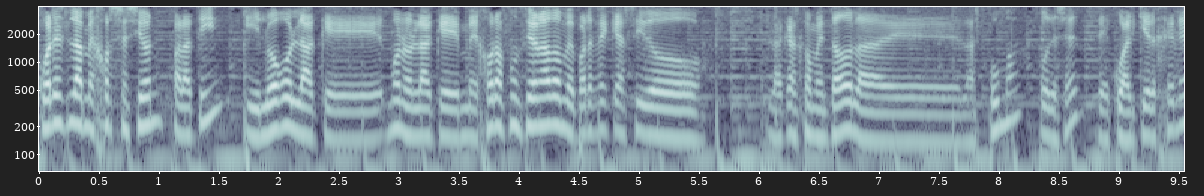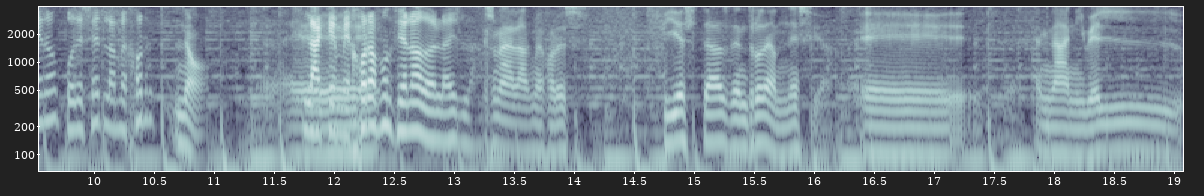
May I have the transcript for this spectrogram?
¿Cuál es la mejor sesión para ti? Y luego la que, bueno, la que mejor ha funcionado me parece que ha sido la que has comentado, la de la espuma, puede ser, de cualquier género, puede ser la mejor, No. la que Eh, mejor ha funcionado en la isla. Es una de las mejores fiestas dentro de Amnesia. Eh, a nivel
